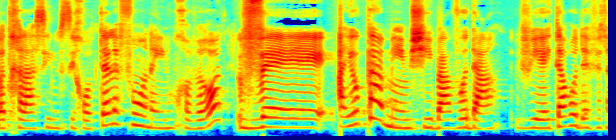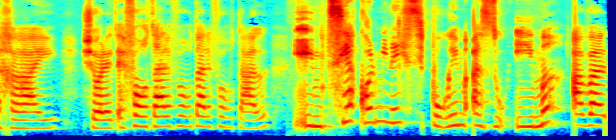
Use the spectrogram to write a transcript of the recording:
בהתחלה עשינו שיחות טלפון, היינו חברות, והיו פעמים שהיא בעבודה, והיא הייתה רודפת אחריי, שואלת איפה אורטל, איפה אורטל, איפה אורטל. היא המציאה כל מיני סיפורים הזויים, אבל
